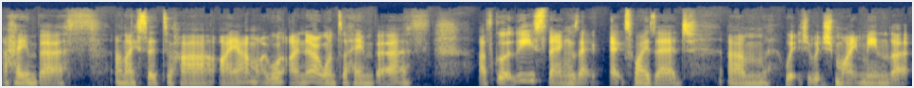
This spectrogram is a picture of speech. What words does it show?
a home birth." And I said to her, "I am. I want. I know I want a home birth. I've got these things X, Y, Z, um, which which might mean that."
